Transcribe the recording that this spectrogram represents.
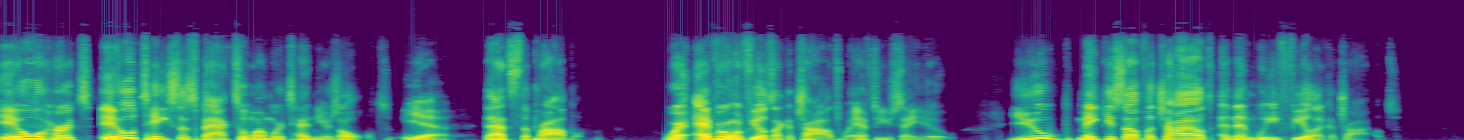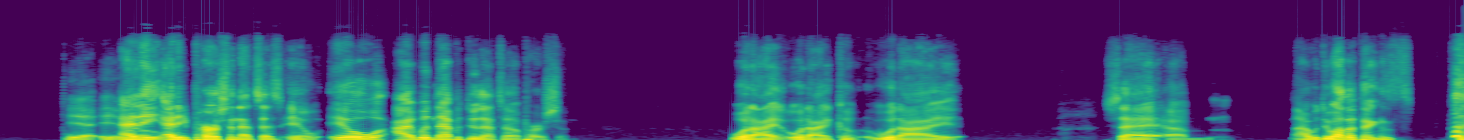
Ew hurts. Ew takes us back to when we're ten years old. Yeah. That's the problem. Where everyone feels like a child after you say ew. You make yourself a child, and then we feel like a child. Yeah. Any ew. any person that says ew, ew, I would never do that to a person. Would I? Would I? Would I say? Um, I would do other things.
